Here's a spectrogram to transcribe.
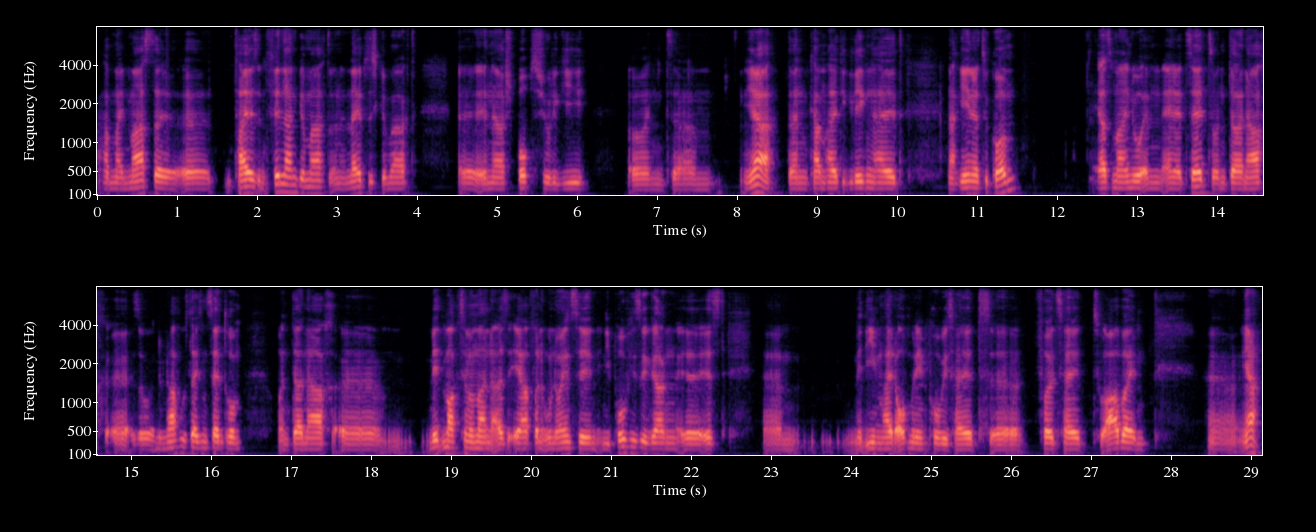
habe meinen Master äh, teils in Finnland gemacht und in Leipzig gemacht, äh, in der Sportpsychologie. Und ähm, ja, dann kam halt die Gelegenheit, nach Jena zu kommen. Erstmal nur im NLZ und danach äh, so in einem Nachwuchsleistungszentrum und danach äh, mit Marc Zimmermann, als er von U19 in die Profis gegangen äh, ist, ähm, mit ihm halt auch mit den Profis halt äh, Vollzeit zu arbeiten. Äh, ja,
